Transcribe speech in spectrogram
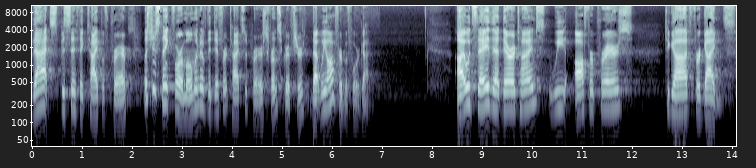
that specific type of prayer, let's just think for a moment of the different types of prayers from Scripture that we offer before God. I would say that there are times we offer prayers to God for guidance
